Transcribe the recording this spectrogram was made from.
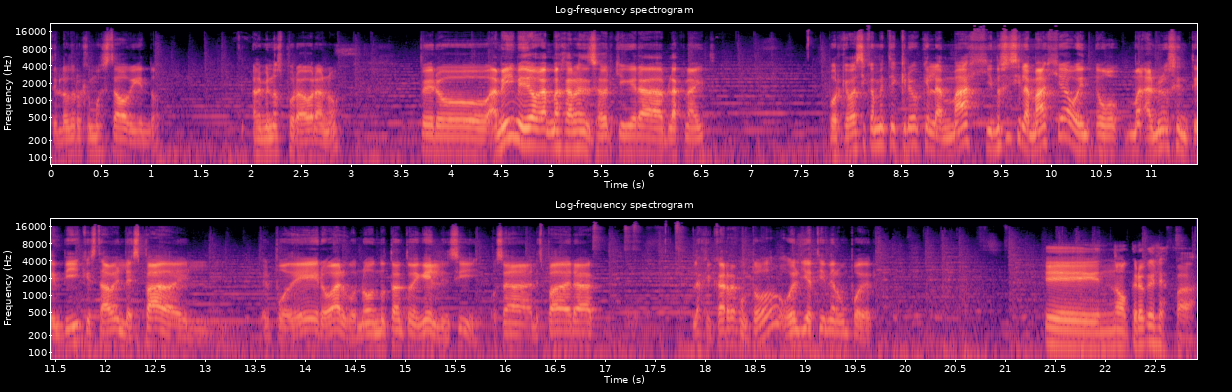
del otro que hemos estado viendo, al menos por ahora, ¿no? Pero a mí me dio más ganas de saber quién era Black Knight, porque básicamente creo que la magia, no sé si la magia, o, en- al menos entendí que estaba en la espada el, el poder o algo, no, no tanto en él en sí, o sea, la espada era la que carga con todo, o él ya tiene algún poder. Eh, no, creo que es la espada.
